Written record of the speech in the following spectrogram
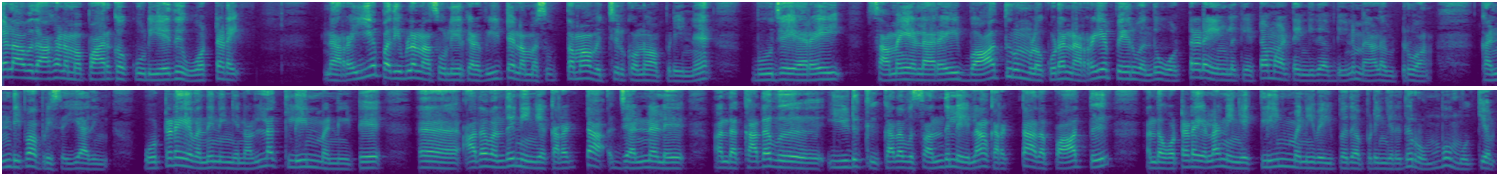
ஏழாவதாக நம்ம பார்க்கக்கூடியது ஒட்டடை. நிறைய பதிவில் நான் சொல்லியிருக்கிறேன் வீட்டை நம்ம சுத்தமா வச்சிருக்கணும் அப்படின்னு. பூஜை அறை சமையல் அறை பாத்ரூம்ல கூட நிறைய பேர் வந்து ஒட்டடை எங்களுக்கு எட்ட மாட்டேங்குது அப்படின்னு மேலே விட்டுருவாங்க. கண்டிப்பா அப்படி செய்யாதீங்க. ஒட்டடையை வந்து நீங்கள் நல்லா க்ளீன் பண்ணிவிட்டு அதை வந்து நீங்கள் கரெக்டாக ஜன்னல் அந்த கதவு இடுக்கு கதவு சந்துல கரெக்டாக அதை பார்த்து அந்த ஒட்டடையெல்லாம் நீங்கள் க்ளீன் பண்ணி வைப்பது அப்படிங்கிறது ரொம்ப முக்கியம்.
